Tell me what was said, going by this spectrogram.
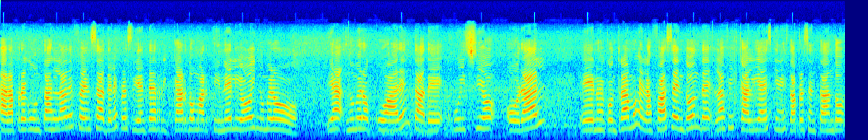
hará preguntas la defensa del expresidente Ricardo Martinelli, hoy número, ya, número 40 de juicio oral. Eh, nos encontramos en la fase en donde la Fiscalía es quien está presentando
